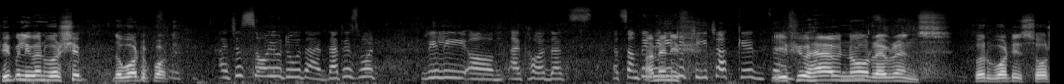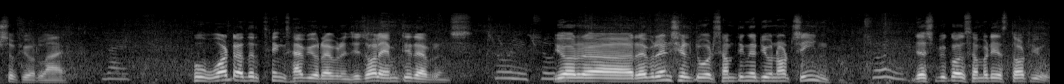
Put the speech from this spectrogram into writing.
people even worship the water pot. I just saw you do that. That is what really um, I thought that's that's something I we mean, need if- to teach our kids. If you have no reverence for what is source of your life, Right. who… what other things have your reverence? It's all empty reverence. Truly, truly. You're uh, reverential towards something that you've not seen, Truly. Just because somebody has taught you.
